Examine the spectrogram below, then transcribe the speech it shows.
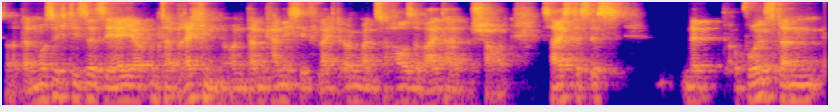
So, dann muss ich diese Serie unterbrechen und dann kann ich sie vielleicht irgendwann zu Hause weiter schauen. Das heißt, es ist, obwohl es dann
